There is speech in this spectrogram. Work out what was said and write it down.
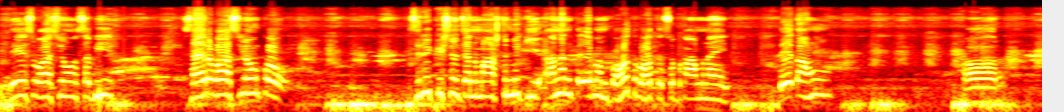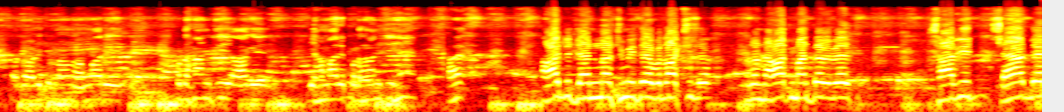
देशवासियों, सभी शहरवासियों को श्री कृष्ण जन्माष्टमी की अनंत एवं बहुत बहुत शुभकामनाएँ देता हूँ। और हमारे प्रधान जी आगे, ये हमारे प्रधान जी हैं। ਅੱਜ ਜਨਮ ਅਸ਼ਟਮੀ ਦੇ ਉਪਲਕਸ਼ ਰਣਾਥ ਮੰਦਰ ਵਿੱਚ ਸਾਰੀ ਸ਼ਹਿਰ ਦੇ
